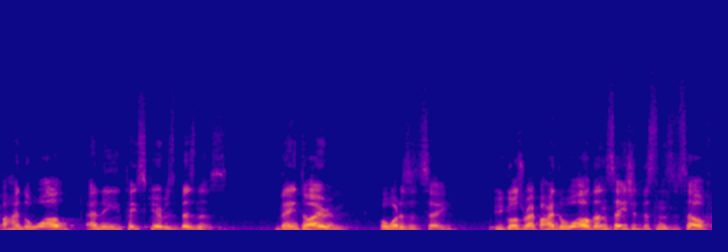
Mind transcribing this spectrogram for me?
behind the wall and he takes care of his business. Vein toirim. But what does it say? He goes right behind the wall. It doesn't say he should distance himself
